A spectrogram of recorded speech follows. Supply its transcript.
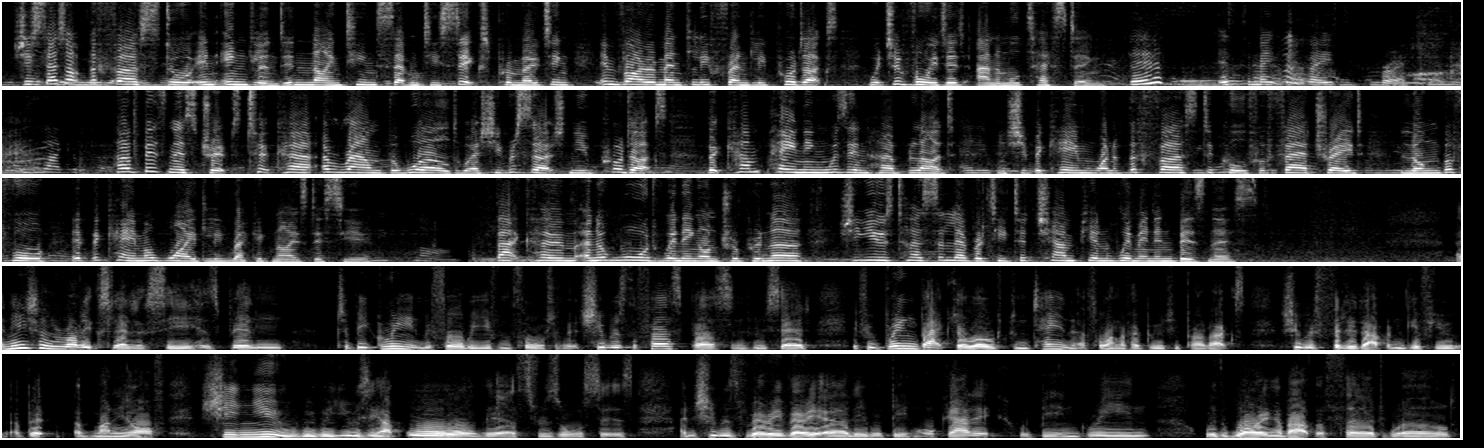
She set up the first store in England in 1976 promoting environmentally friendly products which avoided animal testing. This is to make the face fresh. Her business trips took her around the world where she researched new products, but campaigning was in her blood and she became one of the first to call for fair trade long before it became a widely recognised issue. Back home, an award-winning entrepreneur, she used her celebrity to champion women in business. Anita Roddick's legacy has been to be green before we even thought of it. She was the first person who said, if you bring back your old container for one of her beauty products, she would fill it up and give you a bit of money off. She knew we were using up all the Earth's resources, and she was very, very early with being organic, with being green, with worrying about the third world.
